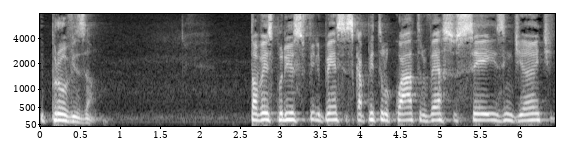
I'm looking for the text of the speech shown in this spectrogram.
e provisão. Talvez por isso, Filipenses capítulo 4, verso 6 em diante,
